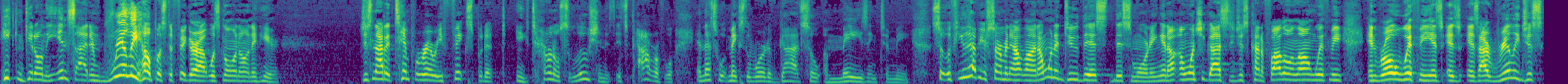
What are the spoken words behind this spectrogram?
He can get on the inside and really help us to figure out what's going on in here. Just not a temporary fix, but an eternal solution. It's, it's, powerful. And that's what makes the Word of God so amazing to me. So if you have your sermon outline, I want to do this this morning. And I, I want you guys to just kind of follow along with me and roll with me as, as, as I really just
